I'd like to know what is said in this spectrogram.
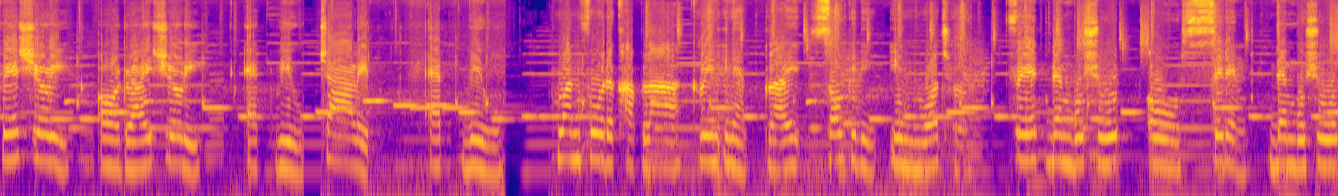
fresh cherry or dried cherry, add view, shallot add view. Run for the kapla green in it dry soaked in water. Fresh bamboo shoot or sitting bamboo shoot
